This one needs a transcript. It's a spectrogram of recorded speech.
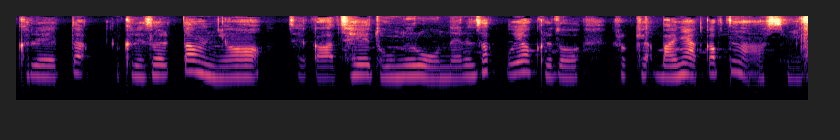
그래, 따, 그래서 일단은요, 제가 제 돈으로 오늘은 샀고요. 그래도 그렇게 많이 아깝진 않았습니다.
